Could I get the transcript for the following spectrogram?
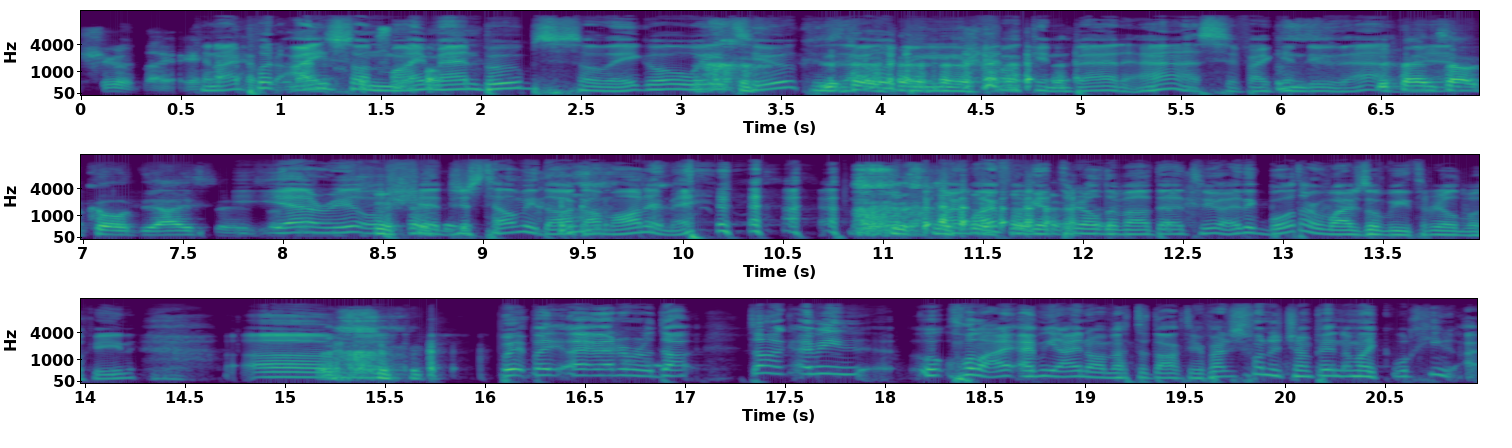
shoot, like Can I have put ice on my now. man boobs so they go away too? Because that would be fucking badass if I can do that. Depends man. how cold the ice is. Yeah, real shit. Just tell me, Doc. I'm on it, man. my wife will get thrilled about that too. I think both our wives will be thrilled, Joaquin. Um, but but I, I don't know, Doc. Doc, I mean, hold on. I, I mean, I know I'm not the doctor, but I just want to jump in. I'm like, Joaquin, I,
